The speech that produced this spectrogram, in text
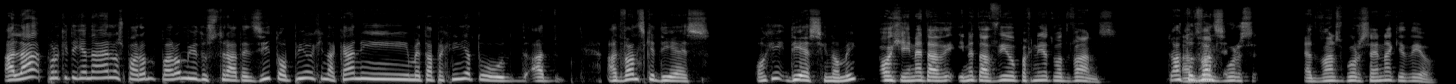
αλλά πρόκειται για ένα άλλος παρόμοιο, παρόμοιο του strategy, το οποίο έχει να κάνει με τα παιχνίδια του Ad- Advance και DS. Όχι, DS, συγγνώμη. Όχι, είναι τα, δι- είναι τα δύο παιχνίδια του Advance. Α, το Advance, Advance. Wars, Advance Wars 1 και 2.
